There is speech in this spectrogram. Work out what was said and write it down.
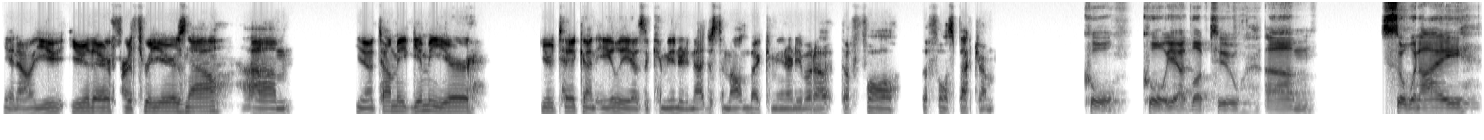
You know, you you're there for three years now. Um, you know, tell me, give me your your take on Ely as a community, not just a mountain bike community, but a, the full the full spectrum. Cool, cool. Yeah, I'd love to. Um, so when I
